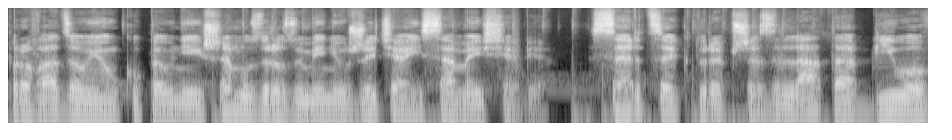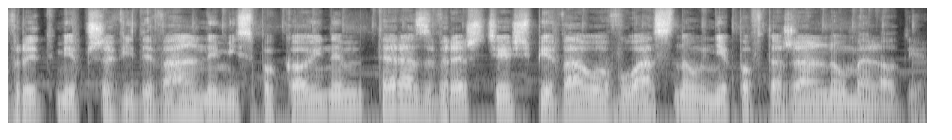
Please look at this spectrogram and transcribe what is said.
prowadzą ją ku pełniejszemu zrozumieniu życia i samej siebie. Serce, które przez lata biło w rytmie przewidywalnym i spokojnym, teraz wreszcie śpiewało własną, niepowtarzalną melodię.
